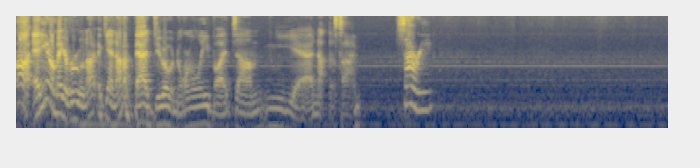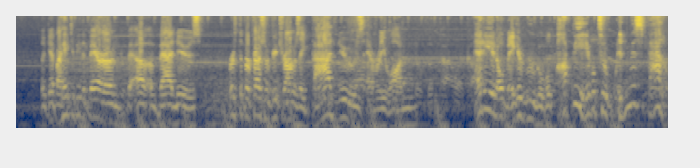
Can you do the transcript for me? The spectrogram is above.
Ah, Eddie and Omega Rugal. Not again, not a bad duo normally, but um, yeah, not this time. Sorry. Look, if I hate to be the bearer of, of, of bad news, first the Professor of is a Bad news, everyone. Eddie and Omega Rugal will not be able to win this battle.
